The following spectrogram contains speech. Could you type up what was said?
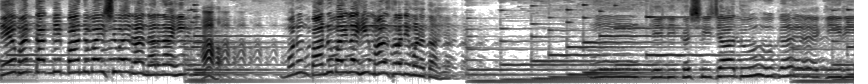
देव म्हणतात मी बानुबाई शिवाय राहणार नाही. हा हा. म्हणून बानुबाईला ही महासराणी म्हणत आहे. केली कशी जादू गिरी.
